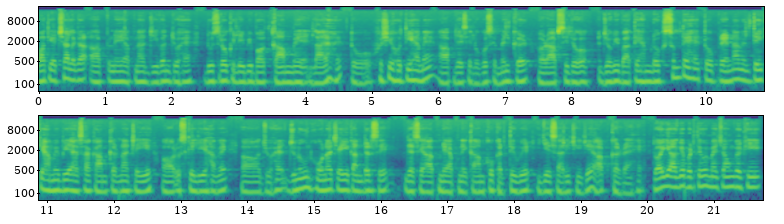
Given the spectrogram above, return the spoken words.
बहुत ही अच्छा लगा आपने अपना जीवन जो है, दूसरों के लिए भी बहुत काम में लाया है। तो खुशी होती है हमें, आप जैसे लोगों से मिलकर और आपसे जो जो भी बातें हम लोग सुनते हैं तो प्रेरणा मिलती है कि हमें भी ऐसा काम करना चाहिए और उसके लिए हमें जो है, जुनून होना चाहिए एक अंदर से। जैसे आपने अपने काम को करते हुए ये सारी चीज़ें आप कर रहे हैं। तो आइए आगे बढ़ते हुए मैं चाहूँगा कि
